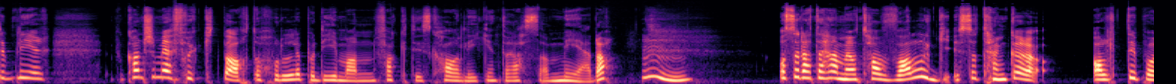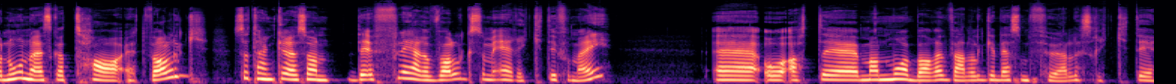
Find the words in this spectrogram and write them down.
det blir kanskje mer fruktbart å holde på de man faktisk har like interesser med, da. Mm. Og så dette her med å ta valg, så tenker jeg alltid på nå når jeg skal ta et valg, så tenker jeg sånn Det er flere valg som er riktig for meg. Eh, og at eh, man må bare velge det som føles riktig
